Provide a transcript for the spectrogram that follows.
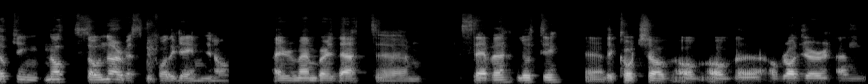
looking not so nervous before the game. You know, I remember that um, Seve Luthi uh, the coach of of of, uh, of Roger and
